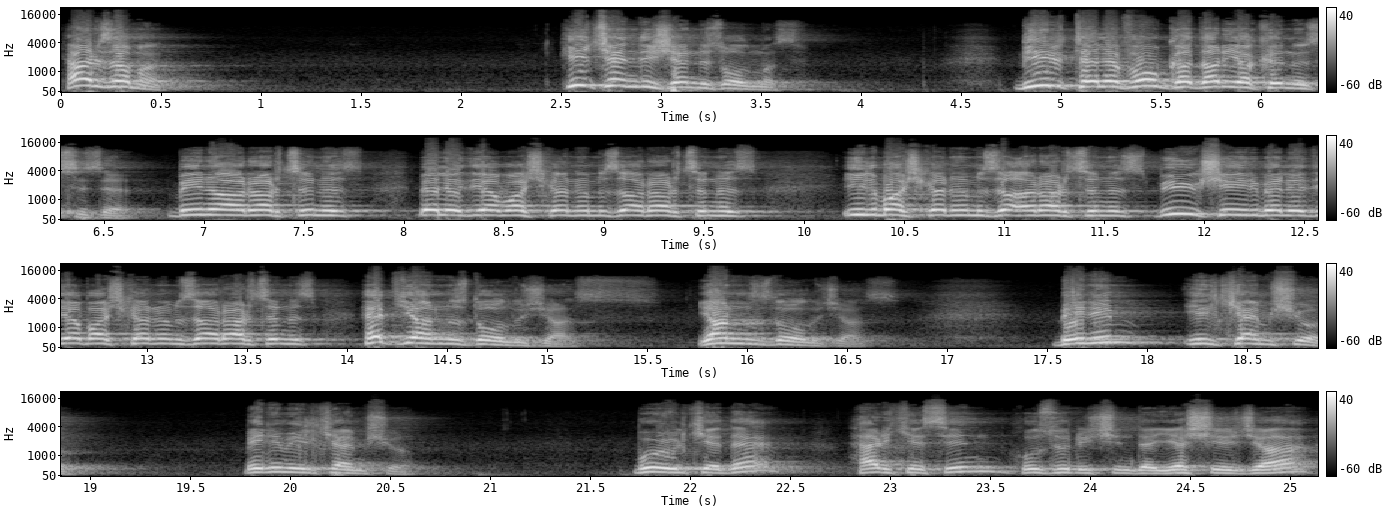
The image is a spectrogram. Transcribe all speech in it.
Her zaman. Hiç endişeniz olmasın. Bir telefon kadar yakınız size. Beni ararsınız, belediye başkanımızı ararsınız, il başkanımızı ararsınız, büyükşehir belediye başkanımızı ararsınız. Hep yanınızda olacağız. Yanınızda olacağız. Benim ilkem şu. Benim ilkem şu. Bu ülkede herkesin huzur içinde yaşayacağı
